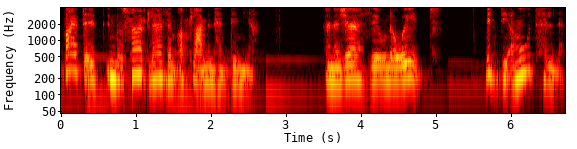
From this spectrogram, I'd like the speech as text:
بعتقد إنه صار لازم أطلع من هالدنيا. أنا جاهزة ونويت. بدي أموت هلأ.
